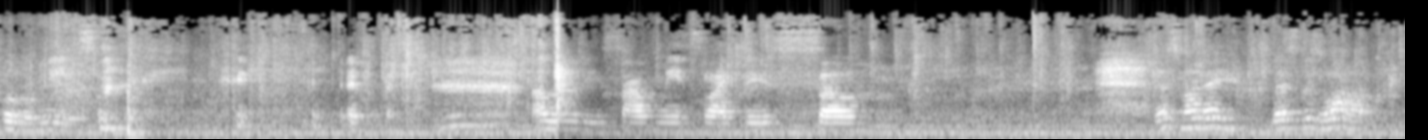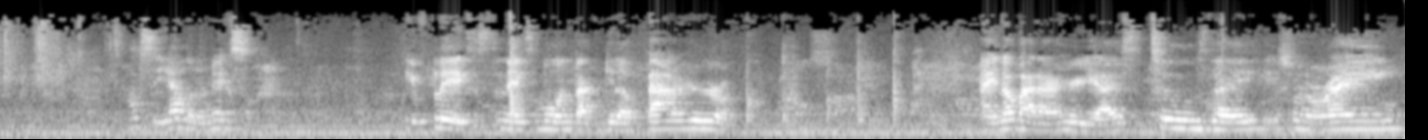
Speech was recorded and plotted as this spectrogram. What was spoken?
full of mints. I love these soft mints like this. So that's my day. That's this vlog. I'll see y'all in the next one. Get flex. It's the next morning. About to get up out of here. Ain't nobody out here, y'all. It's Tuesday. It's gonna rain.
